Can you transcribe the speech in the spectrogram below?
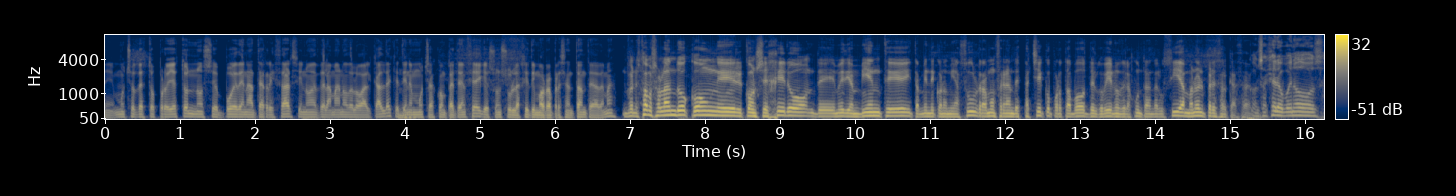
eh, muchos de estos proyectos no se pueden aterrizar si no es de la mano de los alcaldes, que tienen muchas competencias y que son sus legítimos representantes además. Bueno, estamos hablando con el consejero de Medio Ambiente y también de Economía Azul, Ramón Fernández Pacheco, portavoz del Gobierno de la Junta de Andalucía, Manuel Pérez Alcázar. Consejero, buenos,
